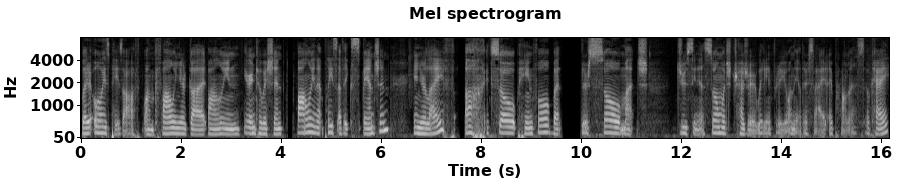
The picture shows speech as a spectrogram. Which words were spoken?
but it always pays off. Um, following your gut, following your intuition, following that place of expansion in your life. Oh, it's so painful, but there's so much juiciness, so much treasure waiting for you on the other side. I promise, okay?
